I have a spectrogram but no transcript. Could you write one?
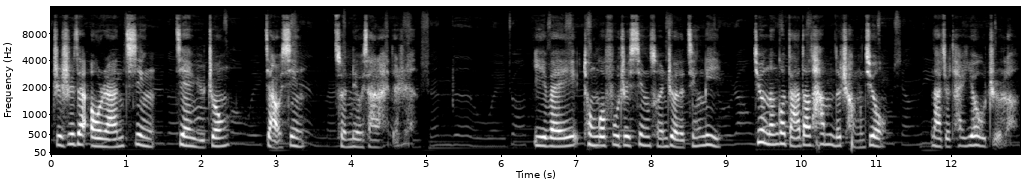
只是在偶然性见语中侥幸存留下来的人。以为通过复制幸存者的经历就能够达到他们的成就，那就太幼稚了。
